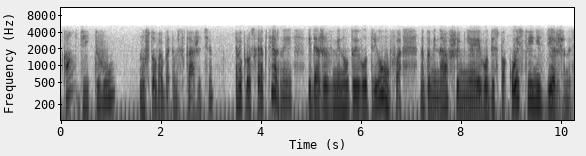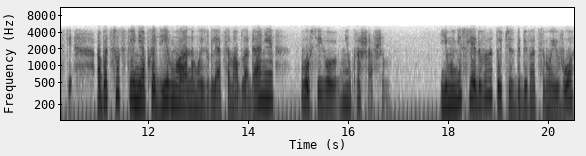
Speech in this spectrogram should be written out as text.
«Как dites «Ну что вы об этом скажете?» Вопрос характерный, и даже в минуту его триумфа, напоминавший мне о его беспокойстве и несдержанности, об отсутствии необходимого, на мой взгляд, самообладания, вовсе его не украшавшим. Ему не следовало тотчас добиваться моего,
